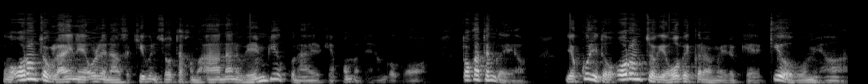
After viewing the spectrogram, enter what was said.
그럼 오른쪽 라인에 올려놔서 기분이 좋다 하면, 아, 나는 왼비였구나. 이렇게 보면 되는 거고, 똑같은 거예요. 옆구리도 오른쪽에 500g을 이렇게 끼워보면,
